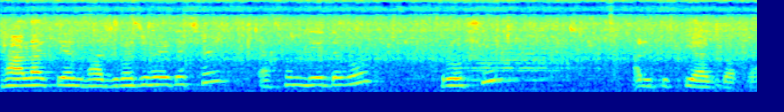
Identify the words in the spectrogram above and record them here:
ঝাল আর পেঁয়াজ ভাজি ভাজি হয়ে গেছে। এখন দিয়ে দেব রসুন আর একটু পেঁয়াজ বাটা।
